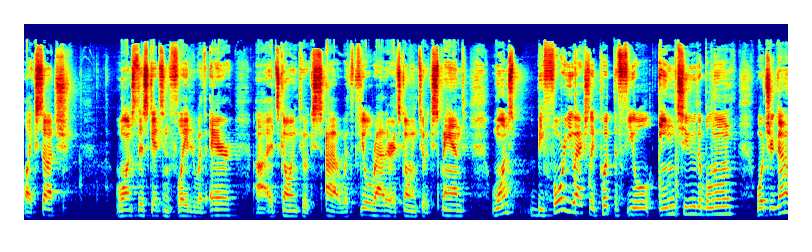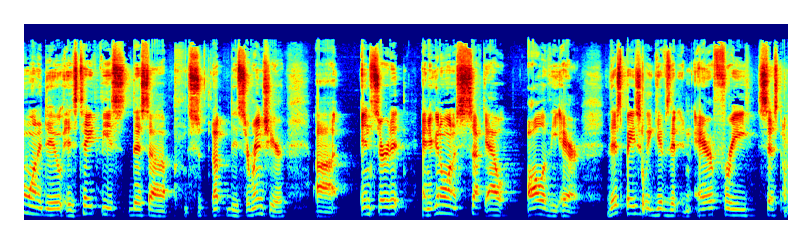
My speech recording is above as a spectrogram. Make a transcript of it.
like such. Once this gets inflated with air, uh, it's going to, uh, with fuel rather, it's going to expand. Once, before you actually put the fuel into the balloon, what you're going to want to do is take these, this, uh, the syringe here, uh, insert it, and you're going to want to suck out all of the air. This basically gives it an air-free system,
